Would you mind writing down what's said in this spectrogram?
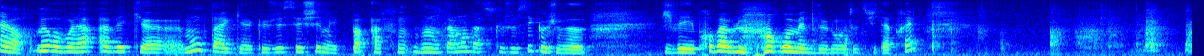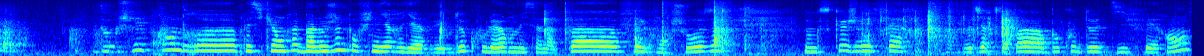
Alors, me revoilà avec euh, mon tag que j'ai séché mais pas à fond volontairement parce que je sais que je je vais probablement remettre de l'eau tout de suite après. Donc je vais prendre, euh, parce qu'en fait ben, le jaune pour finir il y avait deux couleurs mais ça n'a pas fait grand chose. Donc ce que je vais faire, je veux dire qu'il n'y a pas beaucoup de différence.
